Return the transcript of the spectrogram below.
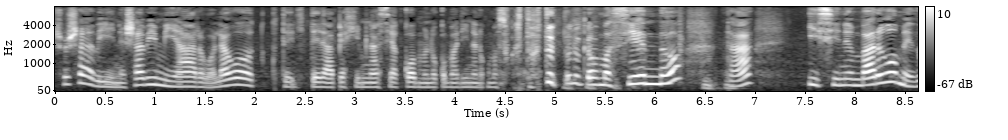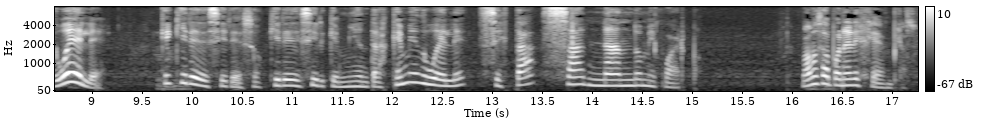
yo ya vine, ya vi mi árbol, hago te- terapia, gimnasia, como, no como harina, no como azúcar, todo, todo- todo lo que vamos haciendo, ¿tá? y sin embargo me duele. ¿Qué quiere decir eso? Quiere decir que mientras que me duele, se está sanando mi cuerpo. Vamos a poner ejemplos.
